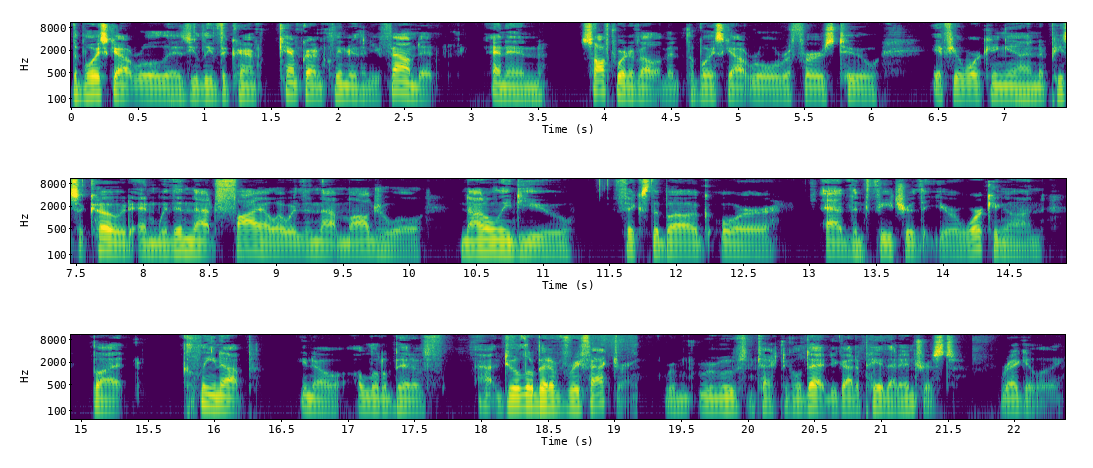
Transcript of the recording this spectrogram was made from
The Boy Scout rule is you leave the camp- campground cleaner than you found it, and in software development, the Boy Scout rule refers to if you're working on a piece of code and within that file or within that module, not only do you fix the bug or add the feature that you're working on, but clean up, you know, a little bit of, do a little bit of refactoring, re- remove some technical debt. You got to pay that interest regularly.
